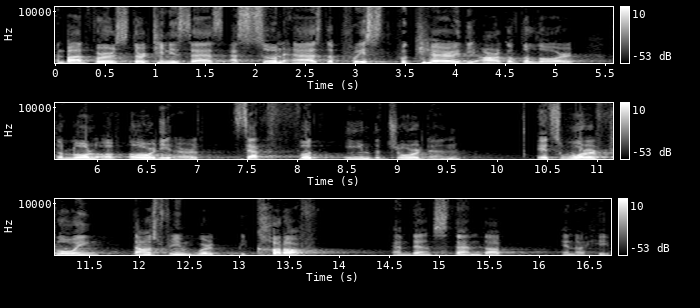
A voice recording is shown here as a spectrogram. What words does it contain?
And but verse 13 it says, As soon as the priest who carried the ark of the Lord the Lord of all the earth, set foot in the Jordan, its water flowing downstream will be cut off and then stand up in a heap.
